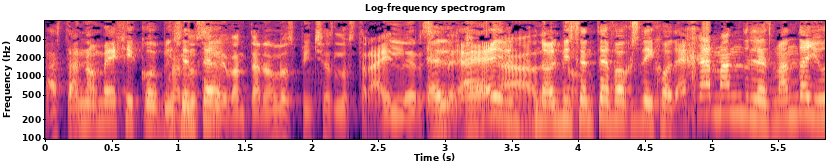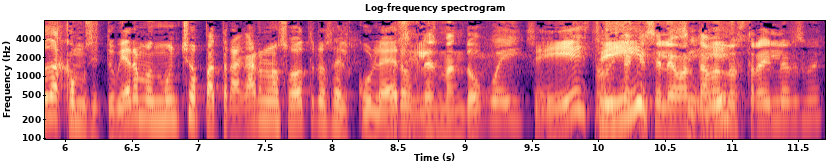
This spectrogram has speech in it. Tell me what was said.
Hasta no México, Cuando Vicente... se levantaron los pinches los trailers. El, eh, chingada, no, el ¿no? Vicente Fox dijo, deja, mando- les mando ayuda como si tuviéramos mucho para tragar nosotros el culero. Sí les mandó, güey. Sí, ¿No sí, viste que se levantaban sí. los trailers, güey?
